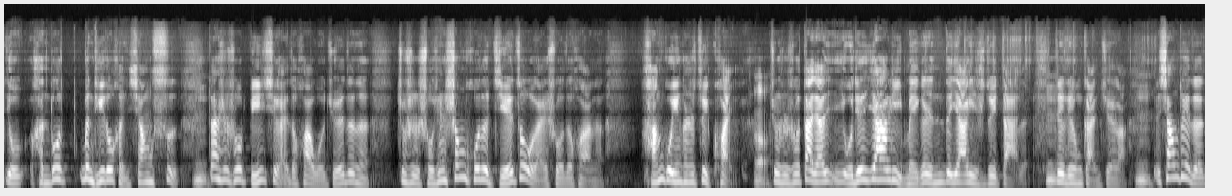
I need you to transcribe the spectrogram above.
有很多问题都很相似，嗯，但是说比起来的话，我觉得呢。就是首先生活的节奏来说的话呢，韩国应该是最快的。哦，就是说大家，我觉得压力每个人的压力是最大的，嗯这种感觉了。嗯，相对的。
